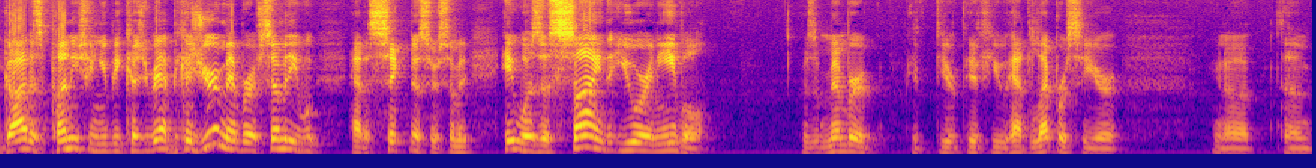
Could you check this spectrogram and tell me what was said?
God is punishing you because you're bad. Because you remember if somebody had a sickness or somebody, it was a sign that you were an evil. It was remember if if you had leprosy or you know the,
